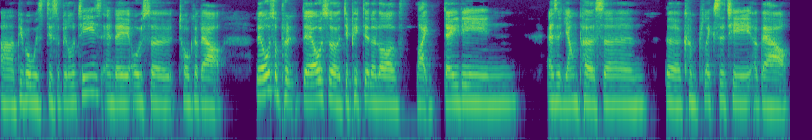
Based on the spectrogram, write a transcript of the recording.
uh, people with disabilities, and they also talked about. They also put. They also depicted a lot of like dating as a young person, the complexity about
